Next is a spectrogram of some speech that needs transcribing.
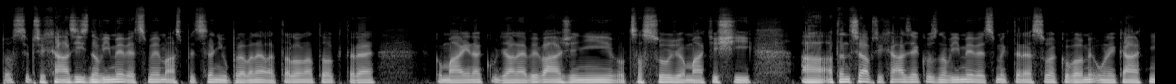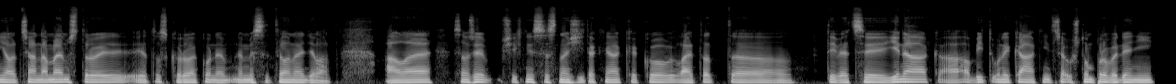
prostě přichází s novými věcmi, má speciální upravené letadlo na to, které jako má jinak udělané vyvážení od SASu, že ho má těžší a, a ten třeba přichází jako s novými věcmi, které jsou jako velmi unikátní, ale třeba na mém stroji je to skoro jako ne, nemyslitelné dělat. Ale samozřejmě všichni se snaží tak nějak jako létat uh, ty věci jinak a, a být unikátní třeba už v tom provedení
